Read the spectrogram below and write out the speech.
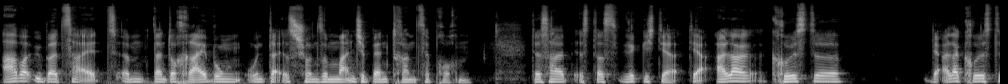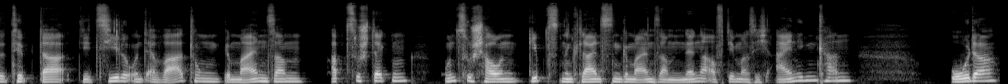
aber über Zeit ähm, dann doch Reibungen und da ist schon so manche Band dran zerbrochen. Deshalb ist das wirklich der, der allergrößte, der allergrößte Tipp da, die Ziele und Erwartungen gemeinsam abzustecken und zu schauen, gibt es einen kleinsten gemeinsamen Nenner, auf den man sich einigen kann oder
